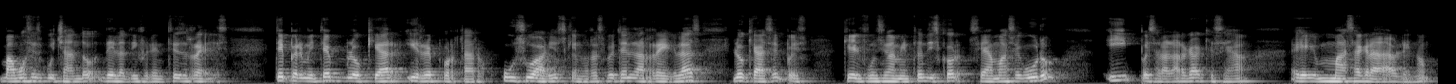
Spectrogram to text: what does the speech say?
vamos escuchando de las diferentes redes. Te permite bloquear y reportar usuarios que no respeten las reglas, lo que hace pues que el funcionamiento en Discord sea más seguro y pues a la larga que sea eh, más agradable, ¿no?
